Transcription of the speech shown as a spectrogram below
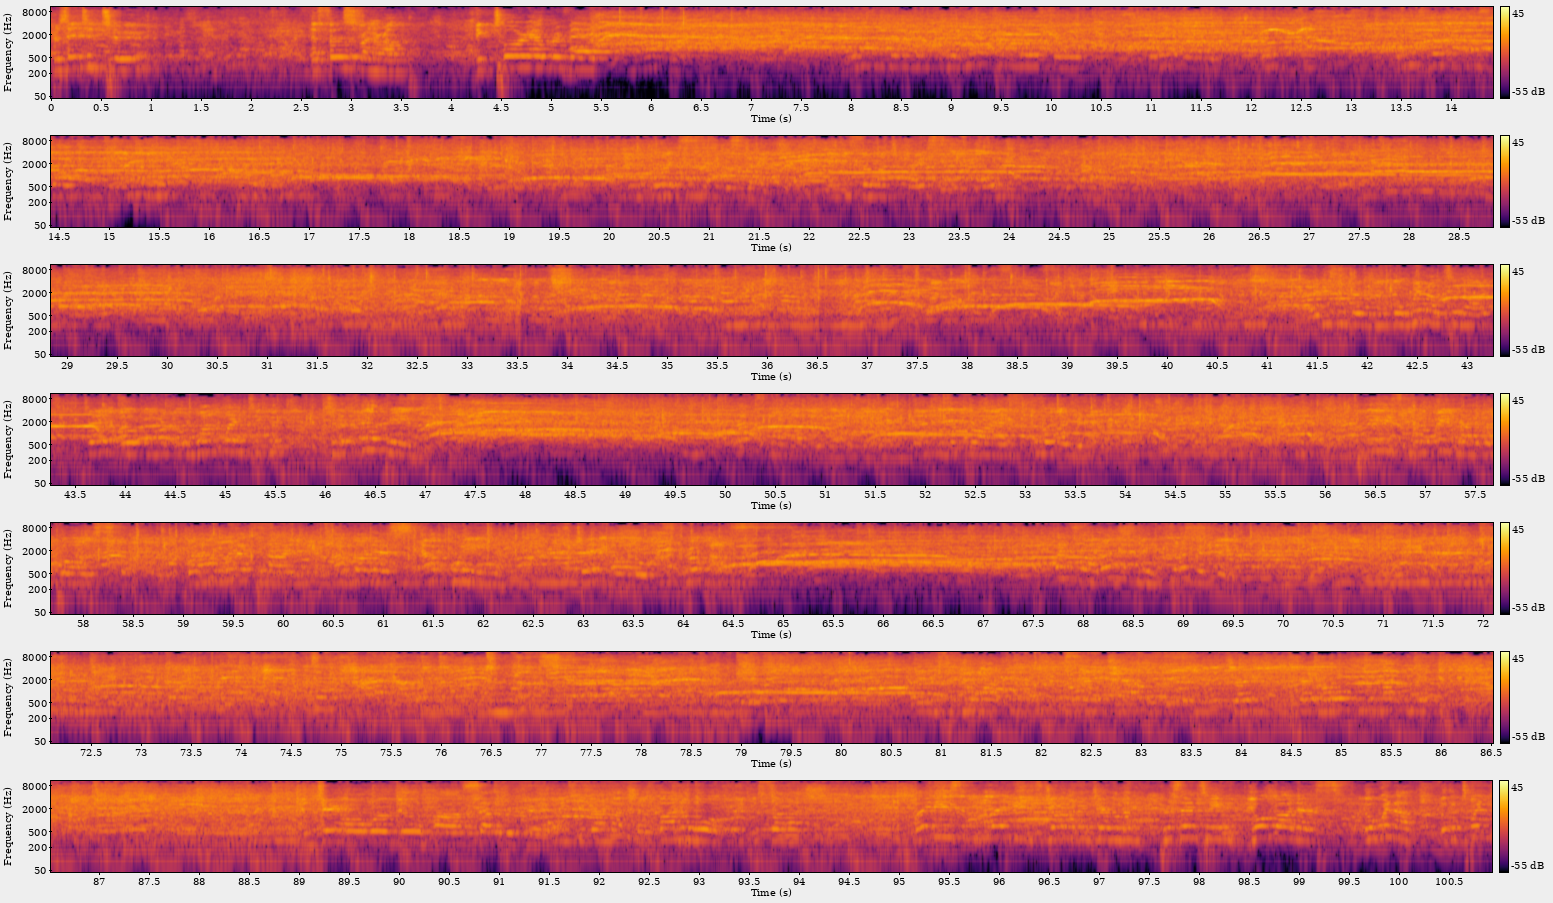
presented to the first runner-up, Victoria Rivera. Thank you presenting your goddess, the winner for the 2015 Miss Trans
